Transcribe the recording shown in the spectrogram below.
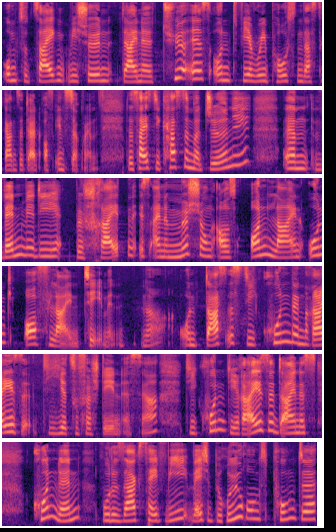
um zu zeigen, wie schön deine Tür ist und wir reposten das Ganze dann auf Instagram. Das heißt, die Customer Journey, ähm, wenn wir die beschreiten, ist eine Mischung aus Online- und Offline-Themen. Ne? Und das ist die Kundenreise, die hier zu verstehen ist. Ja? Die, Kund die Reise deines Kunden, wo du sagst, hey, wie, welche Berührungspunkte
